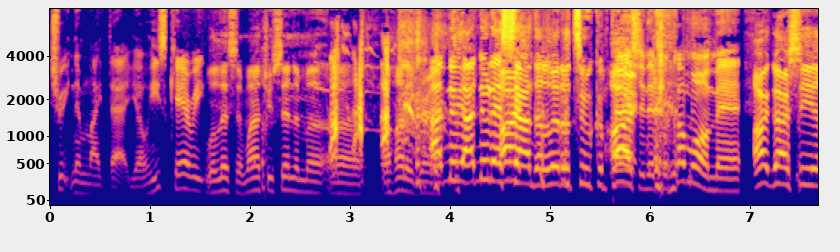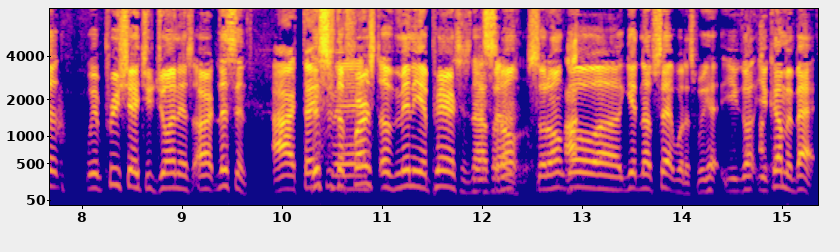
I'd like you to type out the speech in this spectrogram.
treating him like that, yo. He's carried. Well, listen, why don't you send him a, a, a hundred grand? I knew I knew that Art, sounded a little too compassionate, Art, but come on, man. Art Garcia, we appreciate you joining us. Art, listen. All right, thanks, This is man. the first of many appearances now, yes, so sir. don't so don't go uh, getting upset with us. We you go, you're coming back.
